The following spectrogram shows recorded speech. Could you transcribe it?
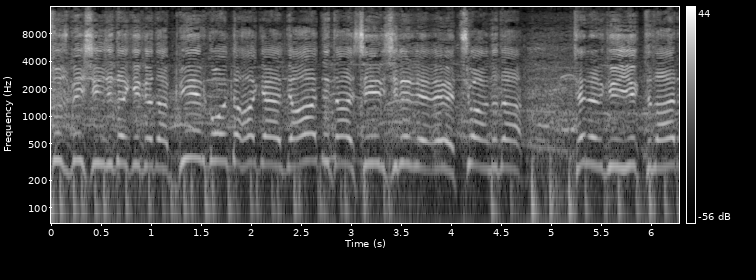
35. dakikada bir gol daha geldi. Adeta seyircilerle evet şu anda da Tel yıktılar.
